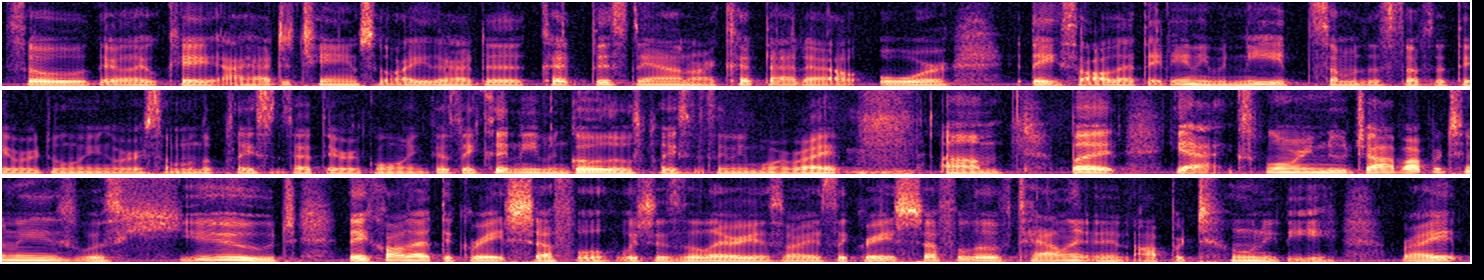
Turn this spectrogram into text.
So they're like, okay, I had to change. So I either had to cut this down or I cut that out or they saw that they didn't even need some of the stuff that they were doing or some of the places that they were going because they couldn't even go those places anymore, right? Mm-hmm. Um, but yeah, exploring new job opportunities was huge. They call that the great shuffle, which is hilarious, right? It's the great shuffle of talent and opportunity, right?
